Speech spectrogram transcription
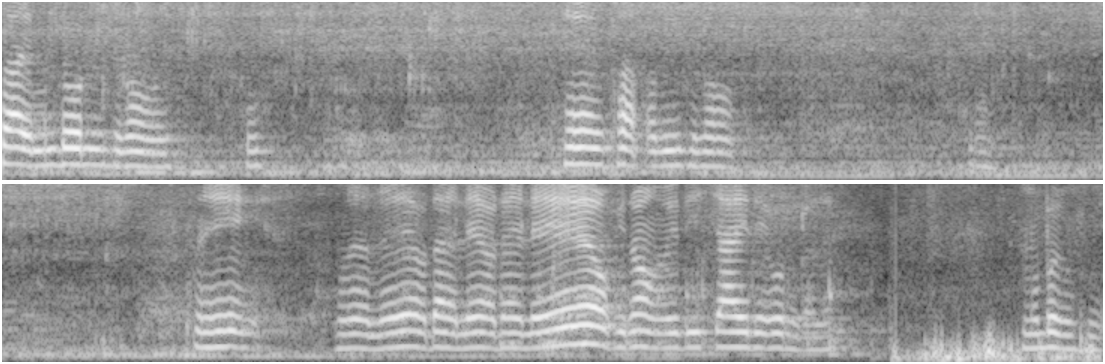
ษัทมันโดนพี่น้องแห้งคักอันนี้พี่น้อง นี่แล้วแล้วได้แล้วได้แล้วพี่น้องเอ้ยดีใจได้อ้นกันแล้วมาเบิ่งนี่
